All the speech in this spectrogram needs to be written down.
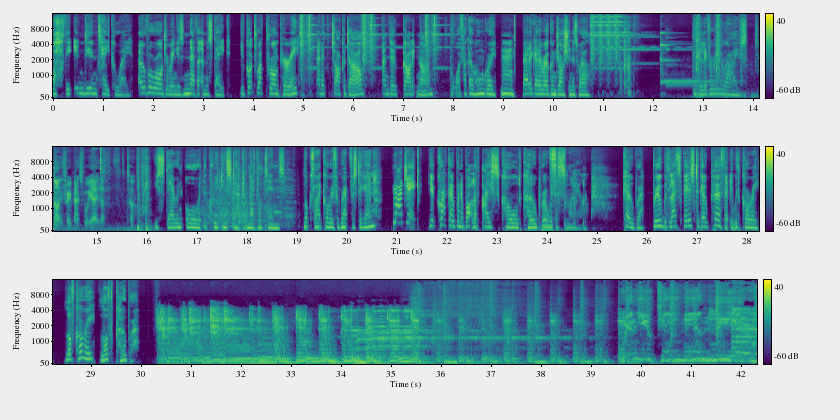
Oh, the Indian takeaway. Over ordering is never a mistake. You've got to have prawn puri and a tarka dal and a garlic naan. But what if I go hungry? Mm, better get a Rogan Josh in as well. The delivery arrives. It's £93.48, love. So, You stare in awe at the creaking stack of metal tins. Looks like curry for breakfast again. Magic! You crack open a bottle of ice cold Cobra with a smile. Cobra, brewed with less fizz to go perfectly with curry. Love curry, love Cobra. When you came in, the air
